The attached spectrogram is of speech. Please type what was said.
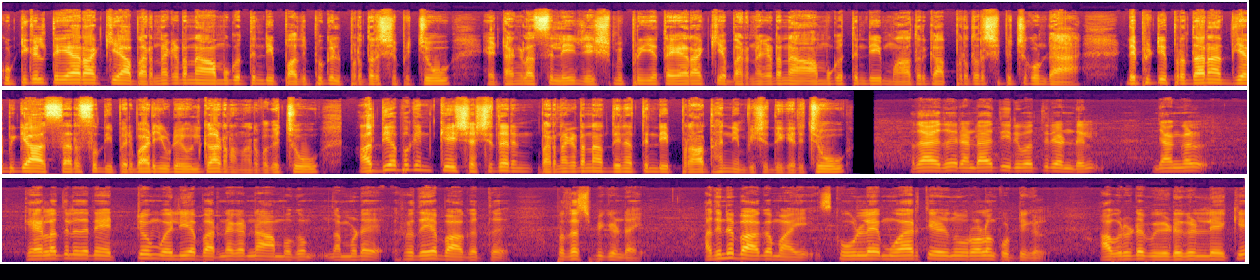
കുട്ടികൾ തയ്യാറാക്കിയ ഭരണഘടനാ ആമുഖത്തിന്റെ പതിപ്പുകൾ പ്രദർശിപ്പിച്ചു. എട്ടാം ക്ലാസ്സിലെ ലക്ഷ്മിപ്രിയ തയ്യാറാക്കിയ ഭരണഘടനാ ആമുഖത്തിന്റെ മാതൃക പ്രദർശിപ്പിച്ചുകൊണ്ട് ഡെപ്യൂട്ടി പ്രധാന അധ്യാപിക സരസ്വതി പരിപാടിയുടെ ഉദ്ഘാടനം നിർവഹിച്ചു. അധ്യാപകൻ കെ ശശിധരൻ ഭരണഘടനാ ദിനത്തിന്റെ പ്രാധാന്യം വിശദീകരിച്ചു. അതായത് രണ്ടായിരത്തി ഇരുപത്തിരണ്ടിൽ ഞങ്ങൾ കേരളത്തിലെ തന്നെ ഏറ്റവും വലിയ ഭരണഘടനാ ആമുഖം നമ്മുടെ ഹൃദയഭാഗത്ത് പ്രദർശിപ്പിക്കുകയുണ്ടായി. അതിന്റെ ഭാഗമായി സ്കൂളിലെ മൂവായിരത്തി എഴുന്നൂറോളം കുട്ടികൾ അവരുടെ വീടുകളിലേക്ക്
